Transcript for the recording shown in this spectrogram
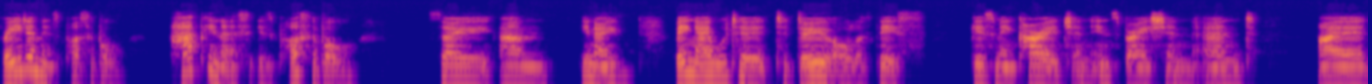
Freedom is possible. Happiness is possible. So um you know being able to to do all of this gives me courage and inspiration and I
